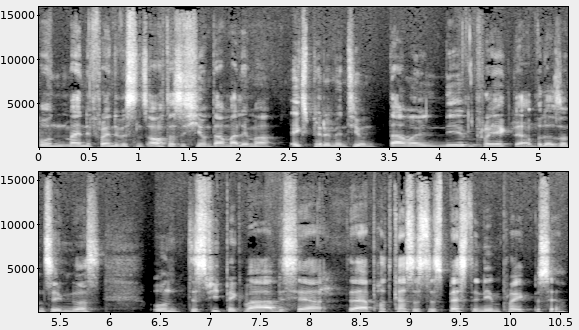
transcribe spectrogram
und meine Freunde wissen es auch, dass ich hier und da mal immer experimentiere und da mal Nebenprojekte habe oder sonst irgendwas. Und das Feedback war bisher, der Podcast ist das beste Nebenprojekt bisher.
